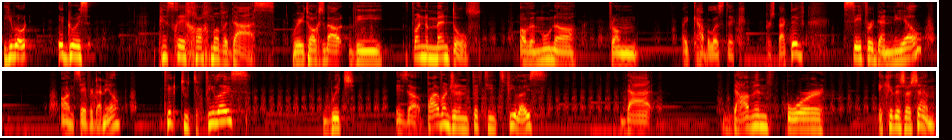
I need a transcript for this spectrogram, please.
He wrote Igros Pischei Chachma Vadas, where he talks about the fundamentals of Emuna from a Kabbalistic perspective. Sefer Daniel, on Sefer Daniel. Tiktu Tefillos, which is uh, 515 tefillos that daven for a Hashem,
